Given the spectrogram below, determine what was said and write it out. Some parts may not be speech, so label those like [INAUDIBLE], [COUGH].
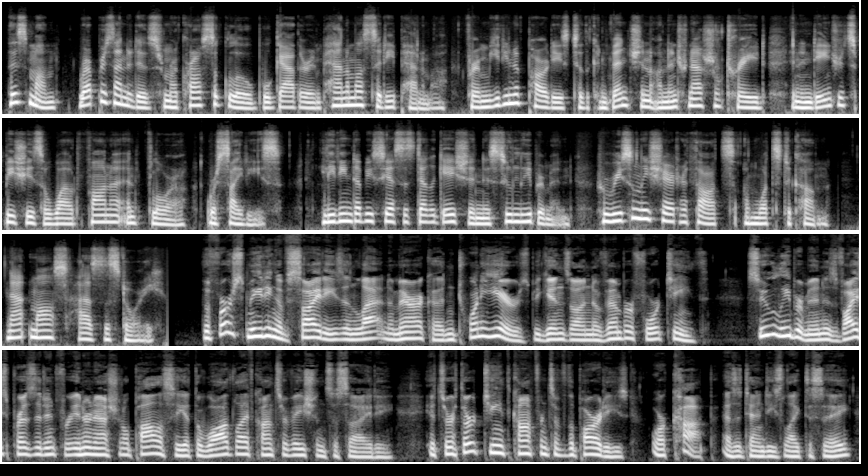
This month, representatives from across the globe will gather in Panama City, Panama, for a meeting of parties to the Convention on International Trade in Endangered Species of Wild Fauna and Flora, or CITES. Leading WCS's delegation is Sue Lieberman, who recently shared her thoughts on what's to come. Nat Moss has the story. The first meeting of CITES in Latin America in 20 years begins on November 14th. Sue Lieberman is Vice President for International Policy at the Wildlife Conservation Society. It's her 13th Conference of the Parties, or COP, as attendees like to say.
